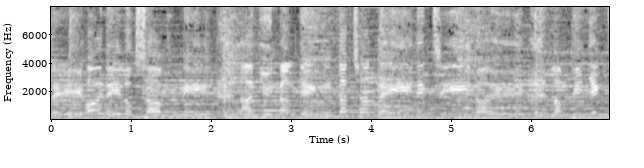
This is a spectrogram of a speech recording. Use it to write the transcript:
离开你六十年，但愿能认得出你的子女。临别亦听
